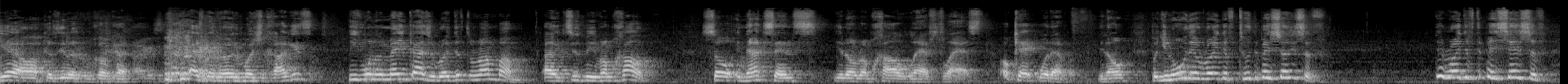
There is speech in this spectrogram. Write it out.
Yeah, because he lives in Rechoev Chagiz. You guys never heard of Moshe Chagiz? He's one of the main guys who wrote the Rambam. Uh, excuse me, Ramchal. So in that sense, you know, Ramchal laughs last. Okay, whatever, you know. But you know they're right of to? The Beis Yosef. They're right of the Beis Yosef.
